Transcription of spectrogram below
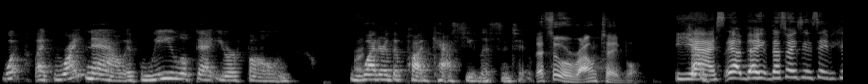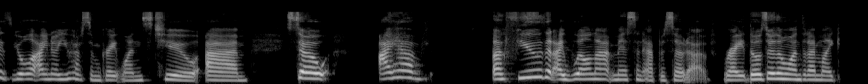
what, like right now, if we looked at your phone, right. what are the podcasts you listen to? Let's do a roundtable. Yes, yeah, that's what I was going to say because Jolle, I know you have some great ones too. Um, so I have a few that I will not miss an episode of. Right, those are the ones that I'm like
